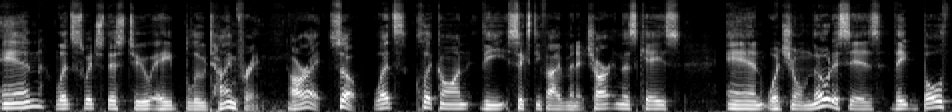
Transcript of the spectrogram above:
and let's switch this to a blue time frame. All right, so let's click on the 65 minute chart in this case. And what you'll notice is they both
